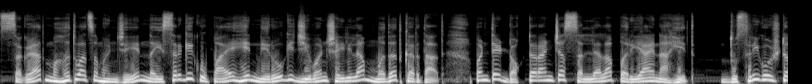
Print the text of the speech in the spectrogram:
सगळ्यात महत्वाचं म्हणजे नैसर्गिक उपाय हे निरोगी जीवनशैलीला मदत करतात पण ते डॉक्टरांच्या सल्ल्याला पर्याय नाहीत. दुसरी गोष्ट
